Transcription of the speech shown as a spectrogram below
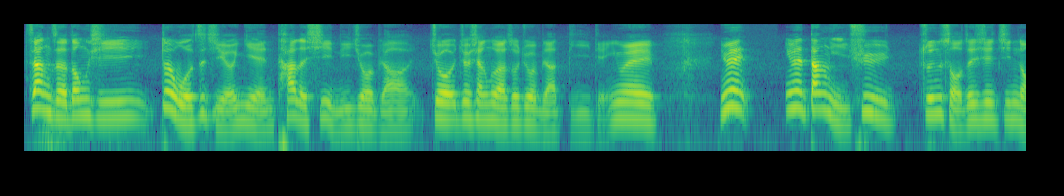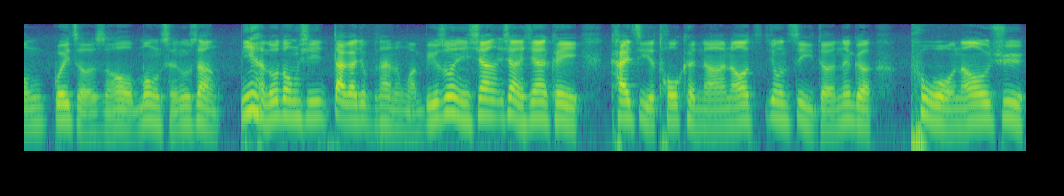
这样子的东西对我自己而言，它的吸引力就会比较，就就相对来说就会比较低一点，因为因为。因为当你去遵守这些金融规则的时候，某种程度上，你很多东西大概就不太能玩。比如说，你像像你现在可以开自己的 token 啊，然后用自己的那个破然后去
